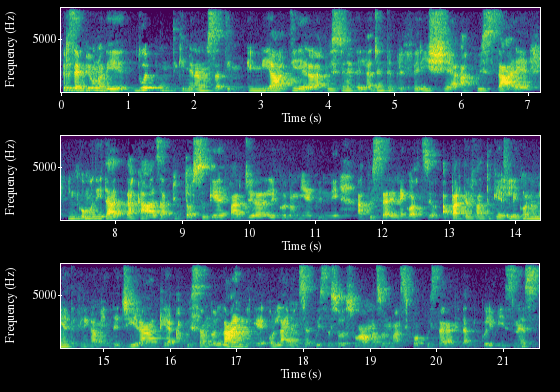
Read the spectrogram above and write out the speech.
Per esempio uno dei due punti che mi erano stati inviati era la questione della gente preferisce acquistare in comodità da casa piuttosto che far girare l'economia e quindi acquistare il negozio, a parte il fatto che l'economia tecnicamente gira anche acquistando online perché online non si acquista solo su Amazon ma si può acquistare anche da piccoli business.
